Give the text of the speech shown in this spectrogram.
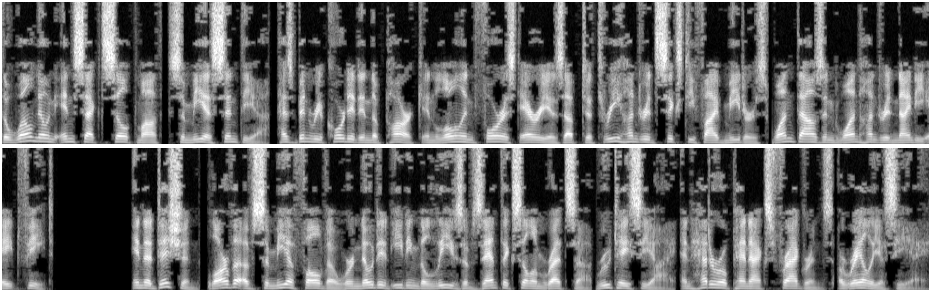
The well-known insect silkmoth, Samia cynthia, has been recorded in the park in lowland forest areas up to 365 meters (1198 feet). In addition, larvae of Samia fulva were noted eating the leaves of Zanthoxylum rhetsa and Heteropanax fragrans Araliaceae.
